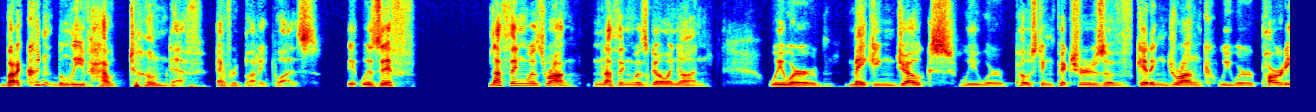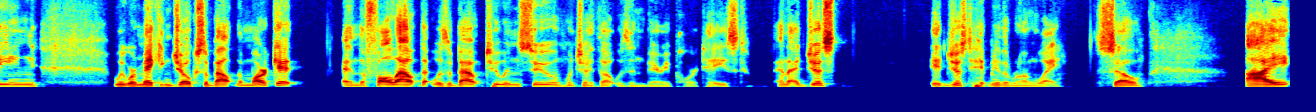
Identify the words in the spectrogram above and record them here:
But I couldn't believe how tone deaf everybody was. It was if nothing was wrong, nothing was going on. We were making jokes, we were posting pictures of getting drunk, we were partying, we were making jokes about the market and the fallout that was about to ensue, which I thought was in very poor taste. And I just it just hit me the wrong way. So I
